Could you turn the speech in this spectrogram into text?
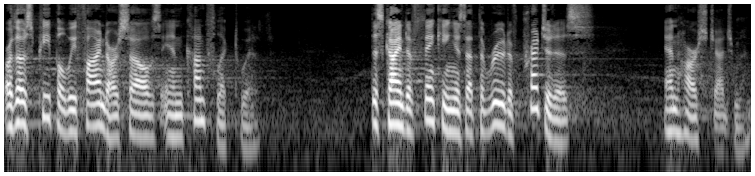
or those people we find ourselves in conflict with. This kind of thinking is at the root of prejudice and harsh judgment.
